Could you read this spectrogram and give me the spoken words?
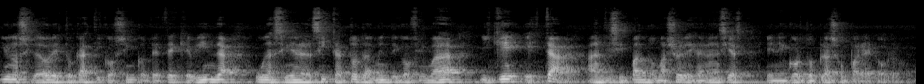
y un oscilador estocástico 533 que brinda una señal alcista totalmente confirmada y que está anticipando mayores ganancias en el corto plazo para el oro.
